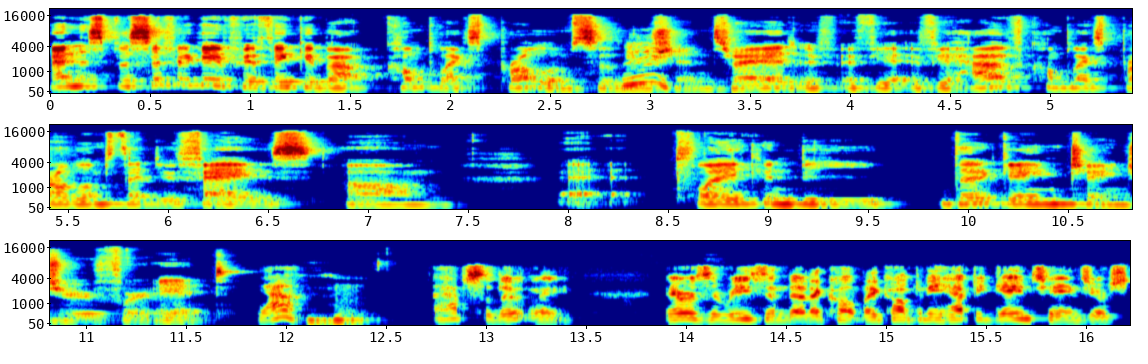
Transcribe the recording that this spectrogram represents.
And specifically, if you think about complex problem solutions, mm. right? If, if you if you have complex problems that you face, um, eh, play can be the game changer for it. Yeah, mm-hmm. absolutely there was a reason that I called my company Happy Game Changers.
